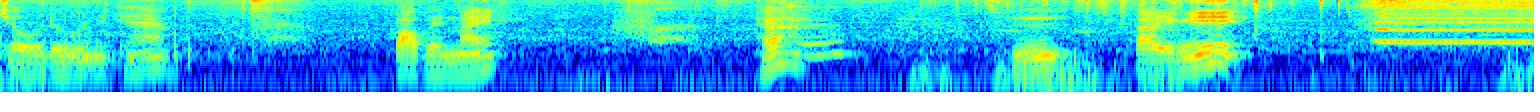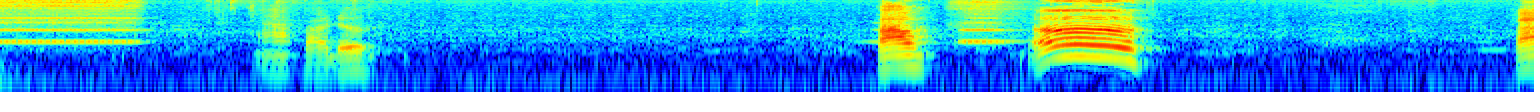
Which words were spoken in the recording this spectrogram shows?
โชว์ดูนะครับเป่าเป็นไหมฮะอืมเป่าอย่างนี้อ่าเป่าดูเป่าเออเป่า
